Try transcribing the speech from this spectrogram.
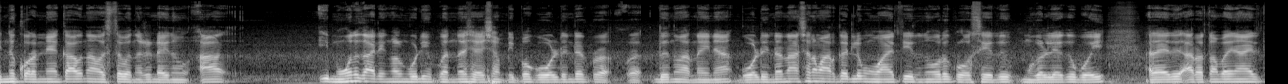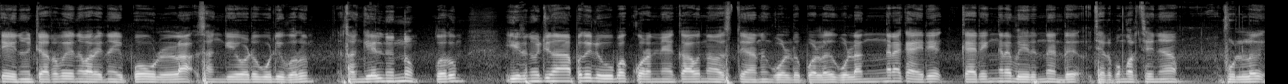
ഇന്ന് കുറഞ്ഞേക്കാവുന്ന അവസ്ഥ വന്നിട്ടുണ്ടായിരുന്നു. ആ ഈ മൂന്ന് കാര്യങ്ങളും കൂടി വന്ന ശേഷം ഇപ്പോൾ ഗോൾഡിന്റെ ഇതെന്ന് പറഞ്ഞു കഴിഞ്ഞാൽ ഗോൾഡ് ഇന്റർനാഷണൽ മാർക്കറ്റിൽ മൂവായിരത്തി ഇരുന്നൂറ് ക്രോസ് ചെയ്ത് മുകളിലേക്ക് പോയി. അതായത് അറുപത്തൊമ്പതിനായിരത്തി എഴുന്നൂറ്റി അറുപത് എന്ന് പറയുന്ന ഇപ്പോൾ ഉള്ള സംഖ്യയോടുകൂടി വെറും സംഖ്യയിൽ നിന്നും വെറും ഇരുന്നൂറ്റി നാൽപ്പത് രൂപ കുറഞ്ഞേക്കാവുന്ന അവസ്ഥയാണ് ഗോൾഡ് ഇപ്പോൾ ഉള്ളത്. ഗോൾഡ് അങ്ങനെ കരി കരിങ്ങനെ വരുന്നുണ്ട്. ചിലപ്പം കുറച്ച് കഴിഞ്ഞാൽ ഫുള്ള്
